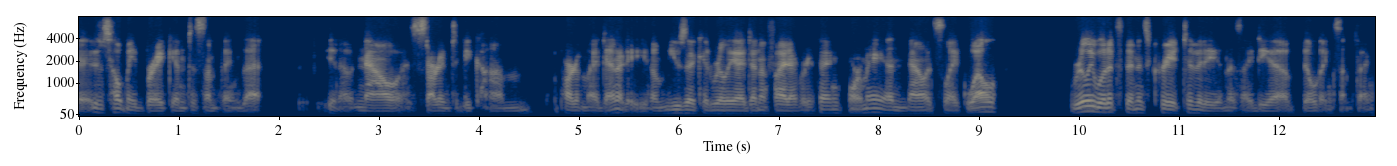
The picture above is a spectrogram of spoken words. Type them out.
It just helped me break into something that, you know, now is starting to become a part of my identity. You know, music had really identified everything for me. And now it's like, well, really what it's been is creativity and this idea of building something.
